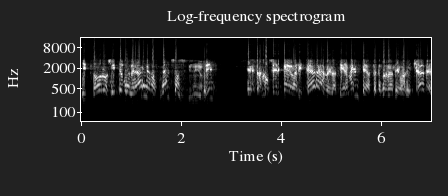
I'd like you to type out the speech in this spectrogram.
y todos los sitios aledaños, Nelson. Sí. Estamos cerca de Barichara, relativamente, hasta las horas de Barichara.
